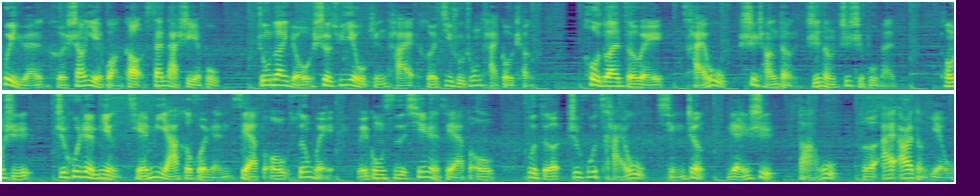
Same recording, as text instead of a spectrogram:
会员和商业广告三大事业部；终端由社区业务平台和技术中台构成；后端则为财务、市场等职能支持部门。同时，知乎任命前蜜芽合伙人 CFO 孙伟为公司新任 CFO，负责知乎财务、行政、人事、法务和 IR 等业务，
